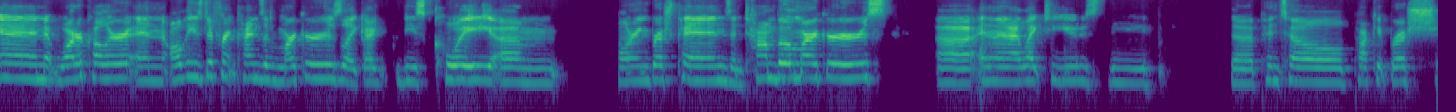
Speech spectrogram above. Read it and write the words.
and watercolor and all these different kinds of markers like I, these koi um, coloring brush pens and tombow markers uh, and then i like to use the the pentel pocket brush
